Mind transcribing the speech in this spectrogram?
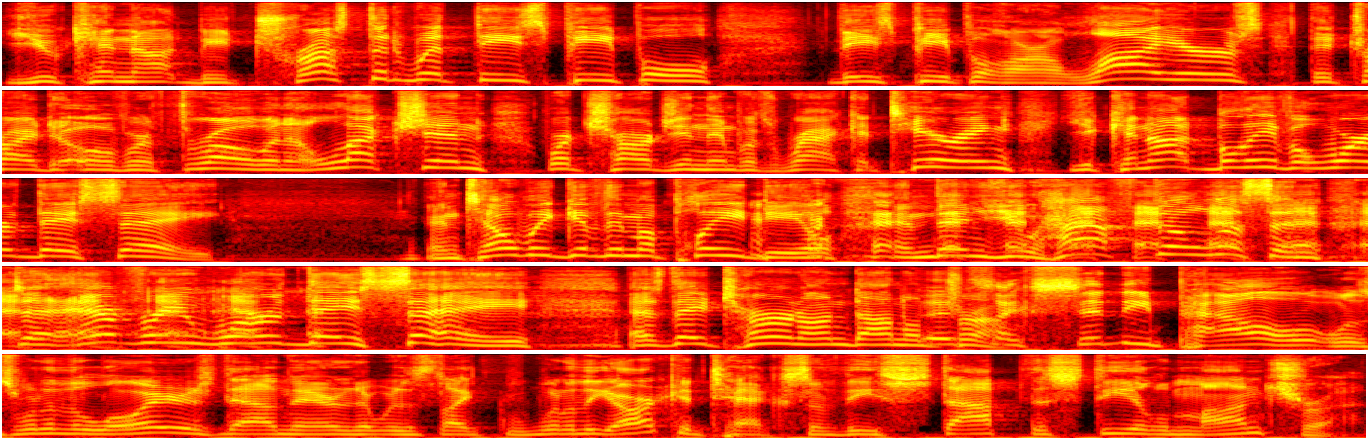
You cannot be trusted with these people. These people are liars. They tried to overthrow an election. We're charging them with racketeering. You cannot believe a word they say until we give them a plea deal, and then you have to listen to every word they say as they turn on Donald it's Trump. It's like Sidney Powell was one of the lawyers down there that was like one of the architects of the "Stop the Steal" mantra.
